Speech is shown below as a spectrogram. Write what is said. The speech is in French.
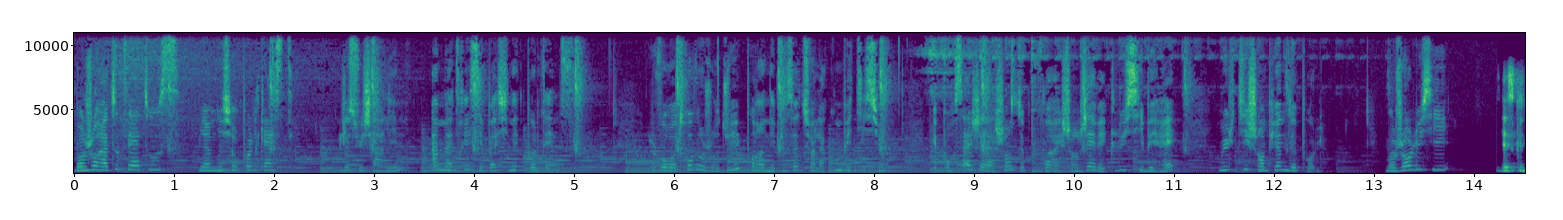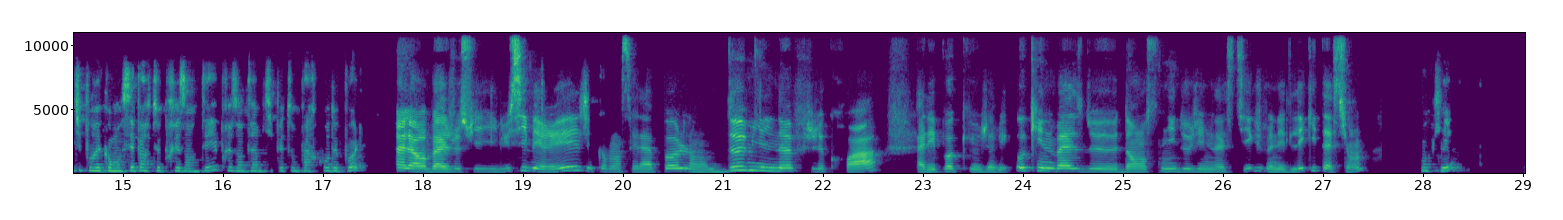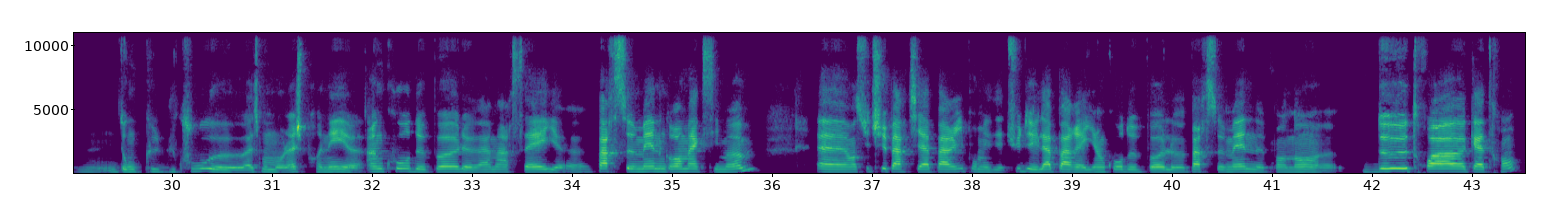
Bonjour à toutes et à tous, bienvenue sur Polecast. Je suis Charline, amatrice et passionnée de pole dance. Je vous retrouve aujourd'hui pour un épisode sur la compétition et pour ça j'ai la chance de pouvoir échanger avec Lucie Béret, multi-championne de pole. Bonjour Lucie. Est-ce que tu pourrais commencer par te présenter, présenter un petit peu ton parcours de pole? Alors, bah, je suis Lucie Béret. J'ai commencé la pole en 2009, je crois. À l'époque, j'avais aucune base de danse ni de gymnastique. Je venais de l'équitation. Ok. Donc, du coup, euh, à ce moment-là, je prenais euh, un cours de euh, à Marseille par semaine, grand maximum. ensuite, je suis partie à Paris pour mes études. Et là, pareil, un cours de pole par semaine pendant 2, 3, 4 ans.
